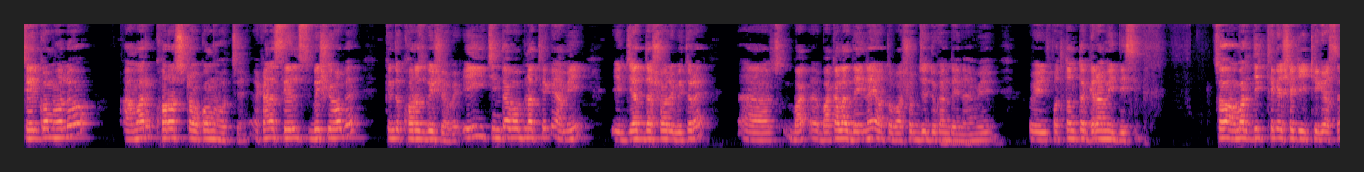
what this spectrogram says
সেল কম হলেও আমার খরচটাও কম হচ্ছে। এখানে সেলস বেশি হবে, কিন্তু খরচ বেশি হবে। এই চিন্তা ভাবনা থেকে আমি এই জেদ্দা শহরের ভিতরে বাকালা দেই নাই অথবা সবজির দোকান দেই নাই। আমি ওই প্রত্যন্ত গ্রামেই দিছি। তো আমার দিক থেকে সেটি ঠিক আছে।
